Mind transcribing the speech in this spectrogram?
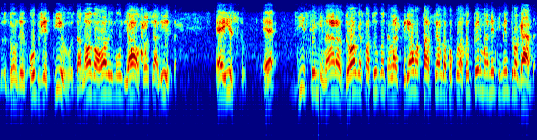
dizer, objetivos da nova ordem mundial socialista é isso, é disseminar as drogas para tudo quanto é lado, criar uma parcela da população permanentemente drogada.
